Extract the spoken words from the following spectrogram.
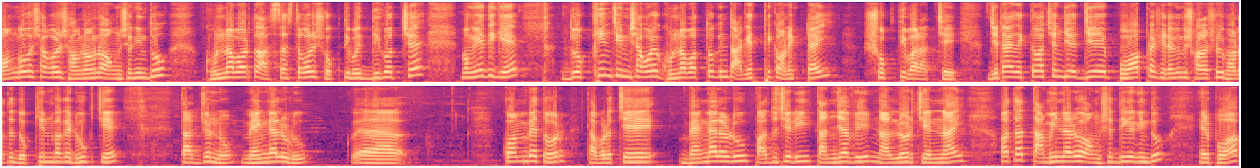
বঙ্গোপসাগরের সংলগ্ন অংশ কিন্তু ঘূর্ণাবর্ত আস্তে আস্তে করে শক্তি বৃদ্ধি করছে এবং এদিকে দক্ষিণ চীন সাগরে ঘূর্ণাবর্ত কিন্তু আগের থেকে অনেকটাই শক্তি বাড়াচ্ছে। যেটা দেখতে পাচ্ছেন যে যে প্রভাবটা সেটা কিন্তু সরাসরি ভারতের দক্ষিণ ভাগে ঢুকছে। তার জন্য ম্যাঙ্গালুরু কম্বেতর, তারপর হচ্ছে বেঙ্গালুরু পাদুচেরি তাঞ্জাবির নাল্লোর, চেন্নাই, অর্থাৎ তামিলনাড়ু অংশের দিকে কিন্তু এর প্রভাব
